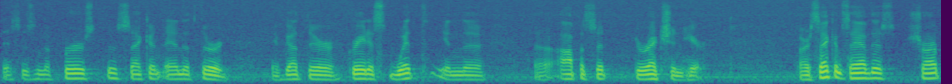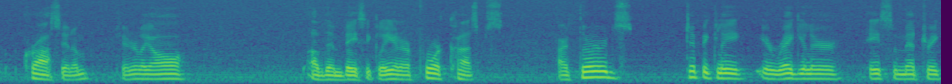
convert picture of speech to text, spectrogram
This is in the first, the second, and the third. They've got their greatest width in the uh, opposite direction here. Our seconds have this sharp cross in them, generally all of them basically, and our four cusps. Our thirds, typically irregular, asymmetric,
